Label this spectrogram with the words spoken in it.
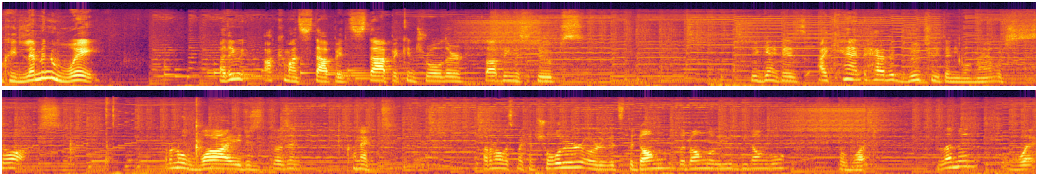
Okay, Lemon Way. I think we... Oh, come on, stop it. Stop it, controller. Stop being stoops. Again, because I can't have it Bluetooth anymore, man, which sucks. I don't know why it just doesn't connect. I don't know if it's my controller or if it's the dongle, the dongle, the USB dongle, or what. Lemon Way.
